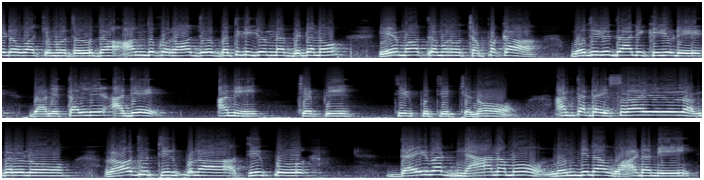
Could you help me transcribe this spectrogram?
ఏడో వాక్యంలో చదువుదా అందుకు రాజు బతికియున్న బిడ్డను ఏమాత్రమును చంపక మొదటి దాని కియుడి దాని తల్లి అదే అని చెప్పి తీర్పు తీర్చెను. అంతటా ఇస్రాయేలు అందరూ రాజు తీర్పున తీర్పు దైవ జ్ఞానము నొందిన వాడని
